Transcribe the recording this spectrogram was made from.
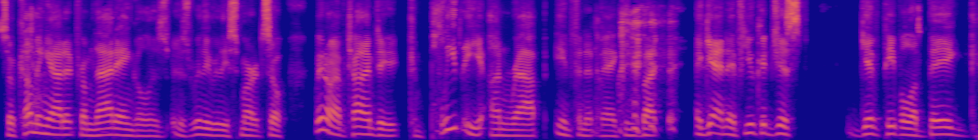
So coming at it from that angle is is really, really smart. So we don't have time to completely unwrap infinite No. banking, but again, if you could just give people a big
